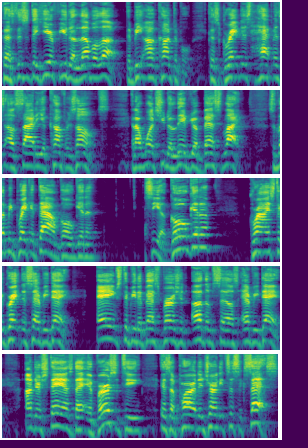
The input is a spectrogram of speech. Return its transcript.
because this is the year for you to level up, to be uncomfortable, because greatness happens outside of your comfort zones. And I want you to live your best life. So let me break it down, goal getter. See, a goal getter grinds to greatness every day aims to be the best version of themselves every day, understands that adversity is a part of the journey to success.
